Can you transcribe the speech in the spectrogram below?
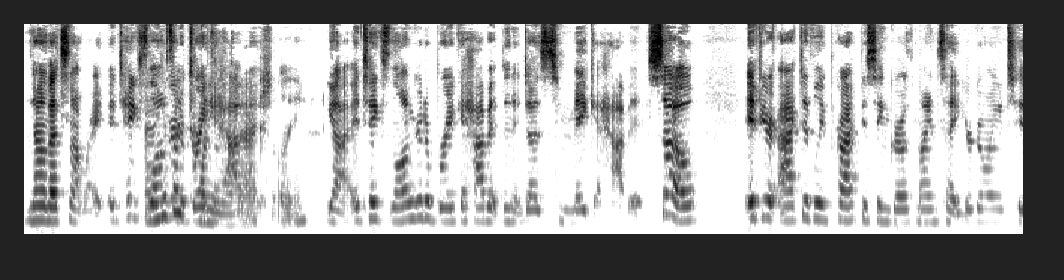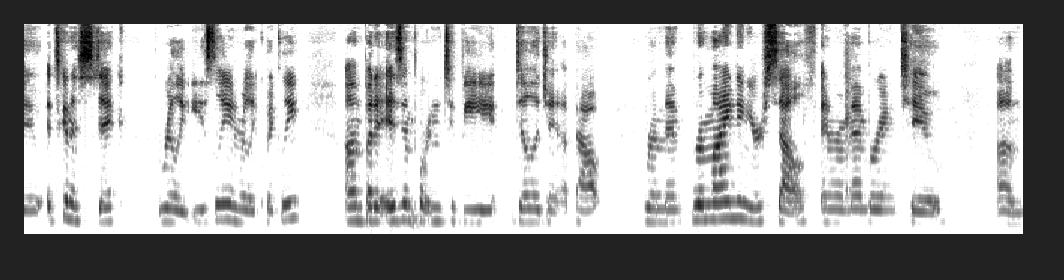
No, that's not right. It takes longer like to break a habit. actually. Yeah, it takes longer to break a habit than it does to make a habit. So, if you're actively practicing growth mindset, you're going to, it's going to stick really easily and really quickly. Um, but it is important to be diligent about remem- reminding yourself and remembering to um,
